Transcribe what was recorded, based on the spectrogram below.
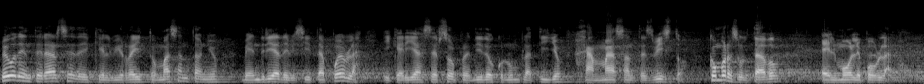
luego de enterarse de que el virrey Tomás Antonio vendría de visita a Puebla y quería ser sorprendido con un platillo jamás antes visto. Como resultado, el mole poblano.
